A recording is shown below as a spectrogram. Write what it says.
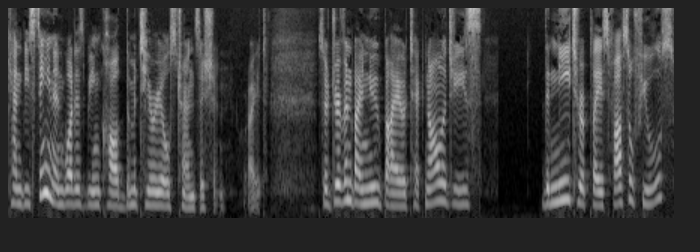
can be seen in what is being called the materials transition, right? So, driven by new biotechnologies, the need to replace fossil fuels,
